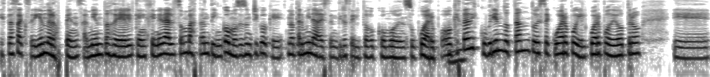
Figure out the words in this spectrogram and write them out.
estás accediendo a los pensamientos de él, que en general son bastante incómodos. Es un chico que no termina de sentirse del todo cómodo en su cuerpo, o que está descubriendo tanto ese cuerpo y el cuerpo de otro. eh,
